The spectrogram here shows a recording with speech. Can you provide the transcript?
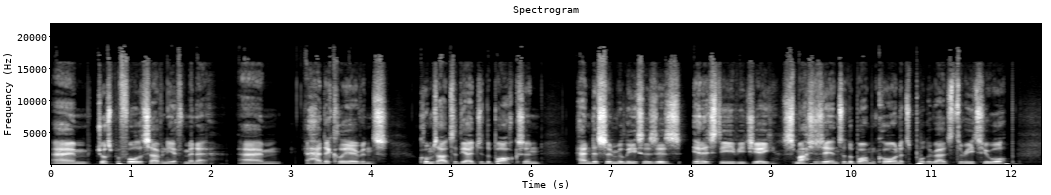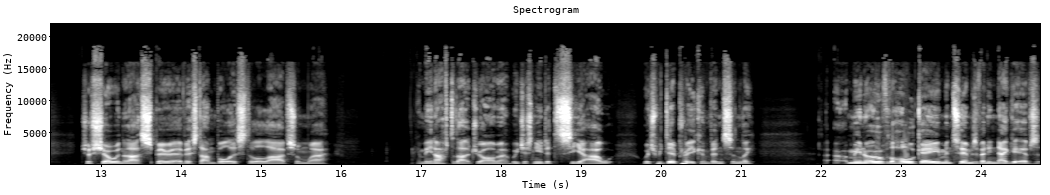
um, just before the 70th minute, um, ahead of clearance comes out to the edge of the box and Henderson releases his inner Stevie G, smashes it into the bottom corner to put the Reds 3 2 up, just showing that that spirit of Istanbul is still alive somewhere. I mean, after that drama, we just needed to see it out, which we did pretty convincingly. I mean, over the whole game, in terms of any negatives,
